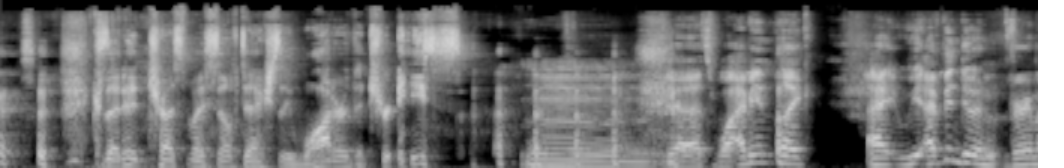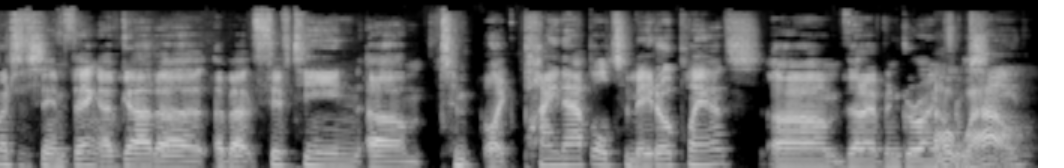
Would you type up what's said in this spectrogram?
Because I didn't trust myself to actually water the trees. Mm, yeah, that's why. I mean, like, I we, I've been doing very much the same thing. I've got uh, about fifteen um, to, like pineapple tomato plants um, that I've been growing. Oh wow,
